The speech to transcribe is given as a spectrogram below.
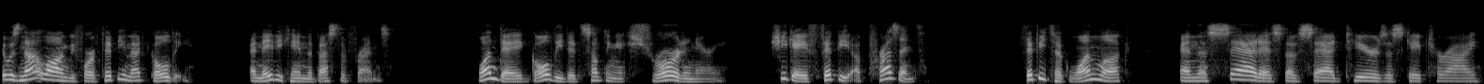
It was not long before Phippy met Goldie, and they became the best of friends. One day, Goldie did something extraordinary. She gave Phippy a present. Phippy took one look, and the saddest of sad tears escaped her eye.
